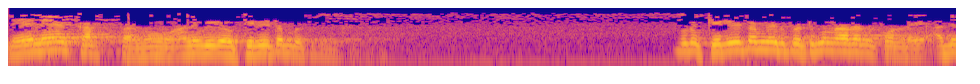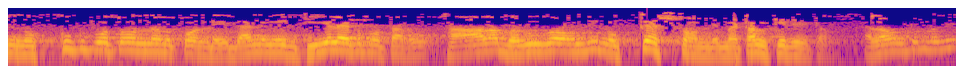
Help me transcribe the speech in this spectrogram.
నేనే కర్తను అని వీడు కిరీటం పెట్టుకుంటాడు. ఇప్పుడు కిరీటం మీరు పెట్టుకున్నారనుకోండి అది నొక్కుకుపోతోందనుకోండి దాన్ని మీరు తీయలేకపోతారు. చాలా బరువుగా ఉంది నొక్కేస్తోంది మెటల్ కిరీటం. ఎలా ఉంటుంది అది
